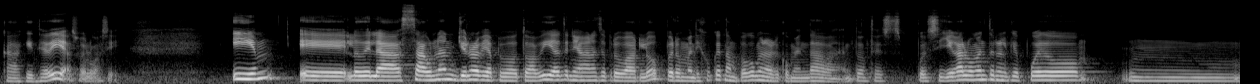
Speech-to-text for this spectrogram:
cada 15 días o algo así. Y eh, lo de la sauna yo no lo había probado todavía, tenía ganas de probarlo, pero me dijo que tampoco me lo recomendaba. Entonces, pues si llega el momento en el que puedo mm,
